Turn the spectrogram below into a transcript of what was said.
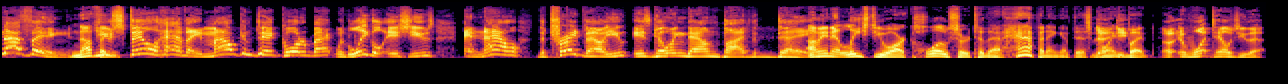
Nothing. Nothing. You still have a malcontent quarterback with legal issues, and now the trade value is going down by the day. I mean, at least you are closer to that happening at this point, but uh, what tells you that?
